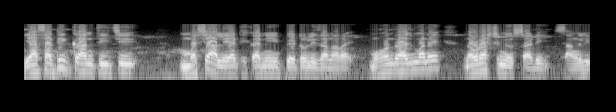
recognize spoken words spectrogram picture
यासाठी क्रांतीची मशाल या ठिकाणी पेटवली जाणार आहे. मोहन राजमाने नवराष्ट्र न्यूजसाठी सांगली.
